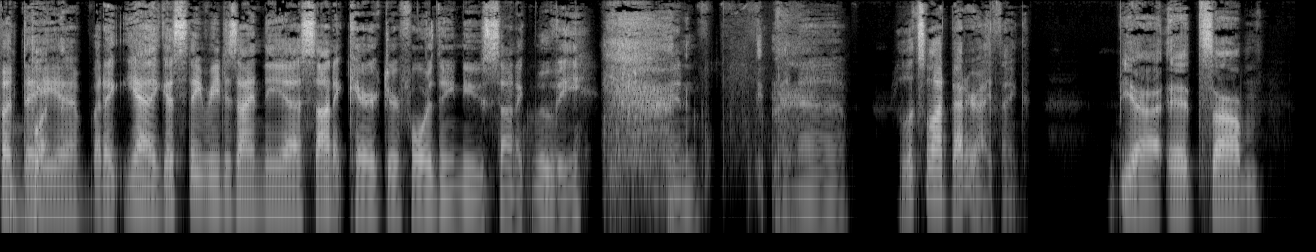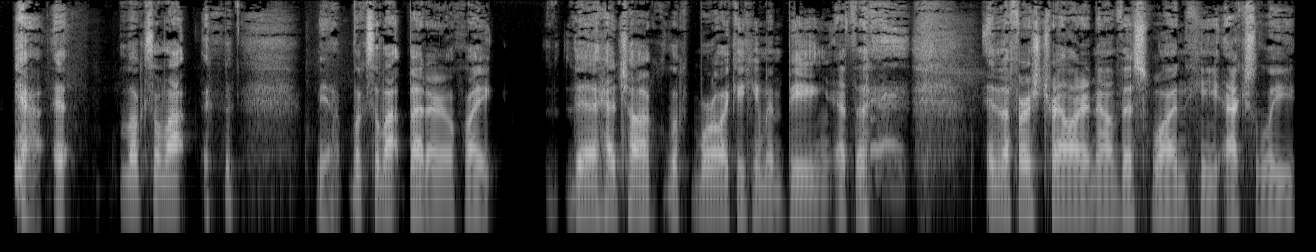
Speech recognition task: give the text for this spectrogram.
But they, uh, but I, yeah, I guess they redesigned the uh, Sonic character for the new Sonic movie, and and uh, it looks a lot better. I think. yeah, it's um, yeah, it looks a lot. yeah, looks a lot better. Like the hedgehog looked more like a human being at the in the first trailer, and now this one he actually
